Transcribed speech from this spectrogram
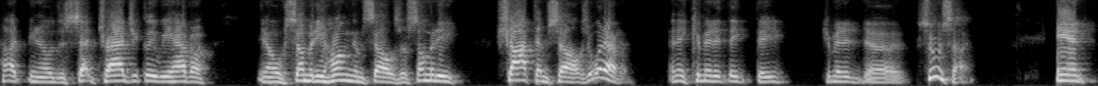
got you know the set tragically we have a, you know, somebody hung themselves or somebody." shot themselves or whatever, and they committed they they committed uh, suicide. And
